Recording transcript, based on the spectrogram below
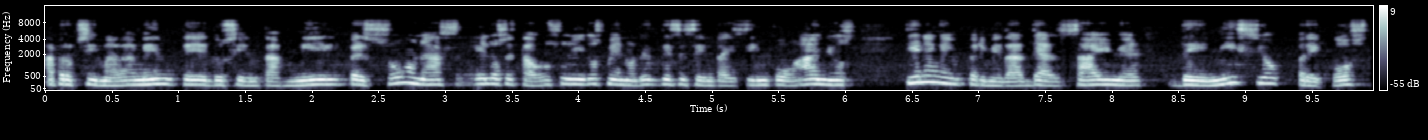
Aproximadamente 200.000 personas en los Estados Unidos menores de 65 años tienen enfermedad de Alzheimer de inicio precoz,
